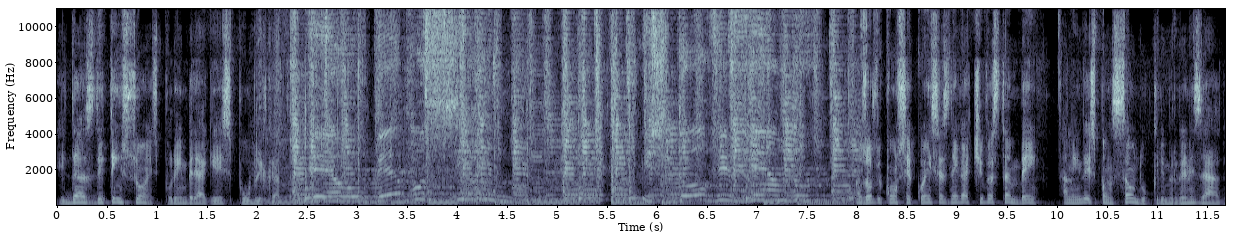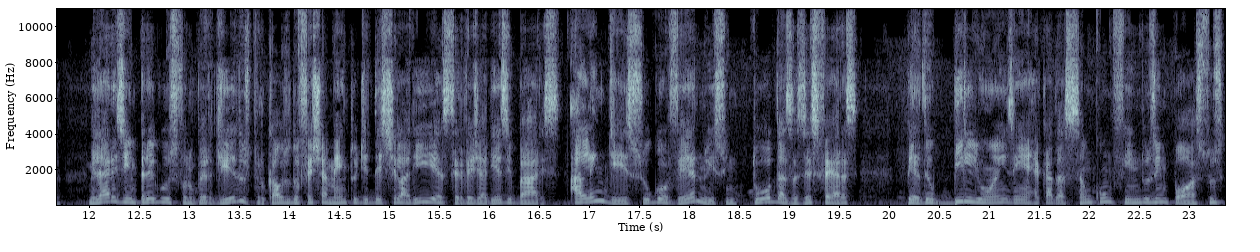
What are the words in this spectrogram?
e das detenções por embriaguez pública. Eu bebo sim, estou Mas houve consequências negativas também, além da expansão do crime organizado. Milhares de empregos foram perdidos por causa do fechamento de destilarias, cervejarias e bares. Além disso, o governo, isso em todas as esferas, perdeu bilhões em arrecadação com o fim dos impostos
